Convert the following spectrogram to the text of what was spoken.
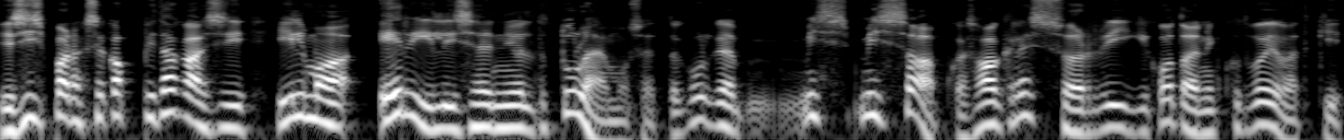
ja siis pannakse kappi tagasi ilma erilise nii-öelda tulemuseta, kuulge, mis, mis saab, kas agressorriigi kodanikud võivadki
